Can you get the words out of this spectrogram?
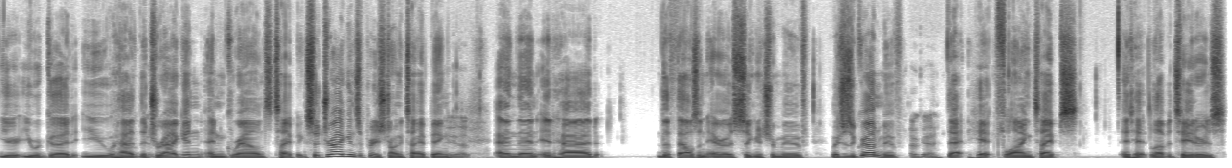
You you were good. You had the dragon and ground typing. So dragon's a pretty strong typing, Yep. and then it had the thousand arrows signature move, which is a ground move Okay. that hit flying types. It hit levitators.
